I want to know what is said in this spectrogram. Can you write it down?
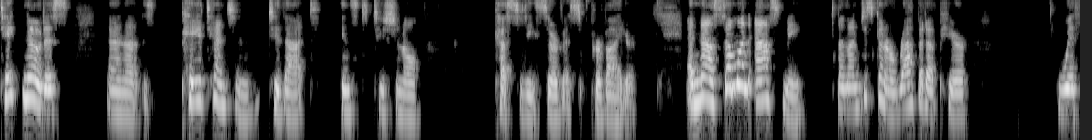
take notice and uh, pay attention to that institutional custody service provider. And now someone asked me, and I'm just going to wrap it up here with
